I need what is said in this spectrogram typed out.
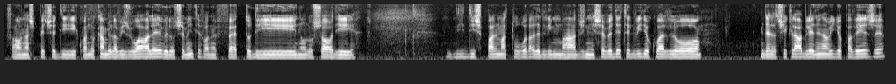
fa una specie di quando cambio la visuale velocemente fa un effetto di non lo so di di, di spalmatura delle immagini se vedete il video quello della ciclabile del Naviglio Pavese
